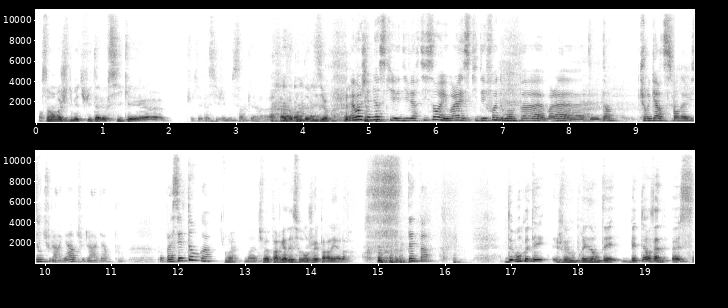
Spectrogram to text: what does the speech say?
forcément moi j'ai dû mettre 8 à Love Sick et euh, je sais pas si j'ai mis 5 à, à WandaVision. Mais moi, j'aime bien ce qui est divertissant et voilà, ce qui des fois demande pas, euh, voilà, de-. Tu regardes la vision, tu la regardes, tu la regardes pour, pour passer le temps, quoi. Ouais, bah, tu vas pas regarder ce dont je vais parler alors. Peut-être pas. De mon côté, je vais vous présenter Better Than Us.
